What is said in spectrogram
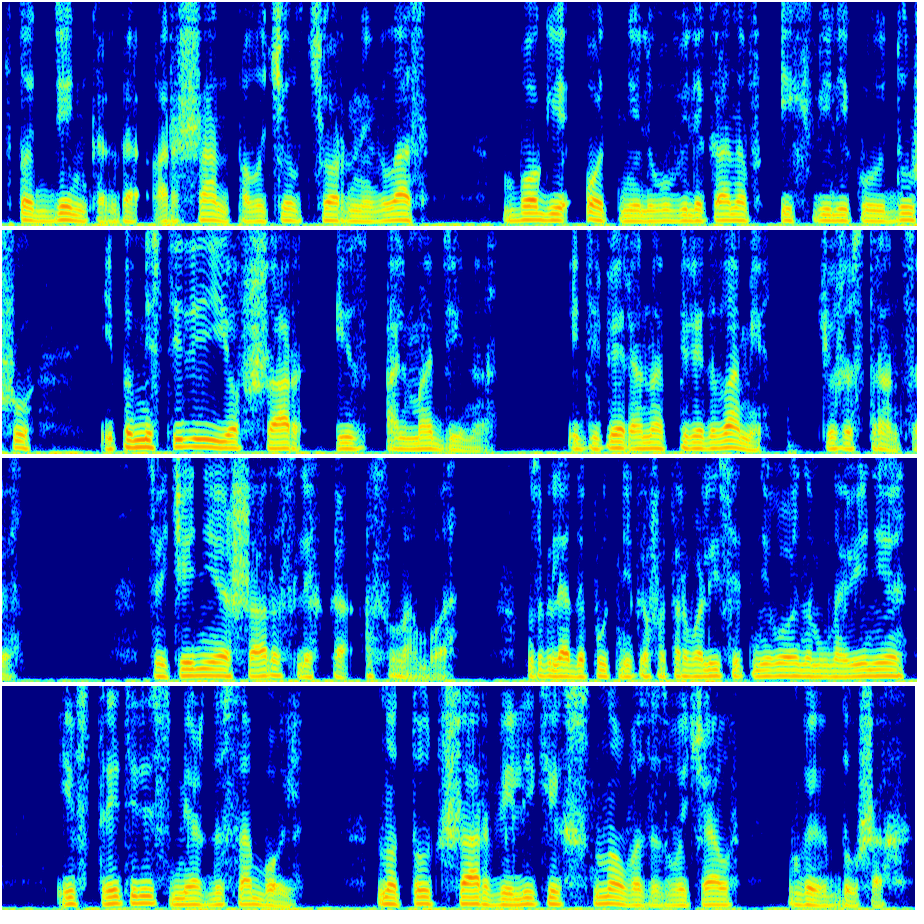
В тот день, когда Аршан получил черный глаз, боги отняли у великанов их великую душу и поместили ее в шар из Альмадина. И теперь она перед вами, чужестранцы. Свечение шара слегка ослабло. Взгляды путников оторвались от него на мгновение и встретились между собой. Но тут шар великих снова зазвучал в их душах.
